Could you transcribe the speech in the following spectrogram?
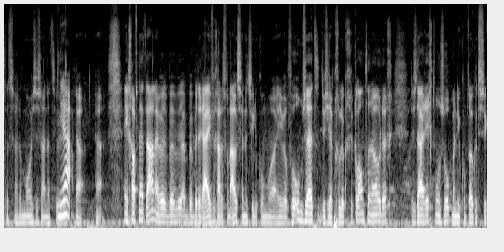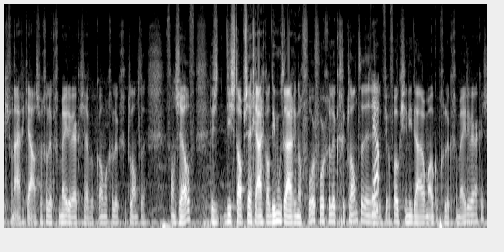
Dat zou de mooiste zijn natuurlijk. Ja. ja, ja. En je gaf net aan, bij, bedrijven gaat het van oudsher natuurlijk om, je wil veel omzet, dus je hebt gelukkige klanten nodig. Dus daar richten we ons op. Maar nu komt ook het stukje van eigenlijk, ja, als we gelukkige medewerkers hebben, komen gelukkige klanten vanzelf. Dus die stap zeg je eigenlijk al, die moet er eigenlijk nog voor, voor gelukkige klanten. Ja. Focus je niet daarom, maar ook op gelukkige medewerkers.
